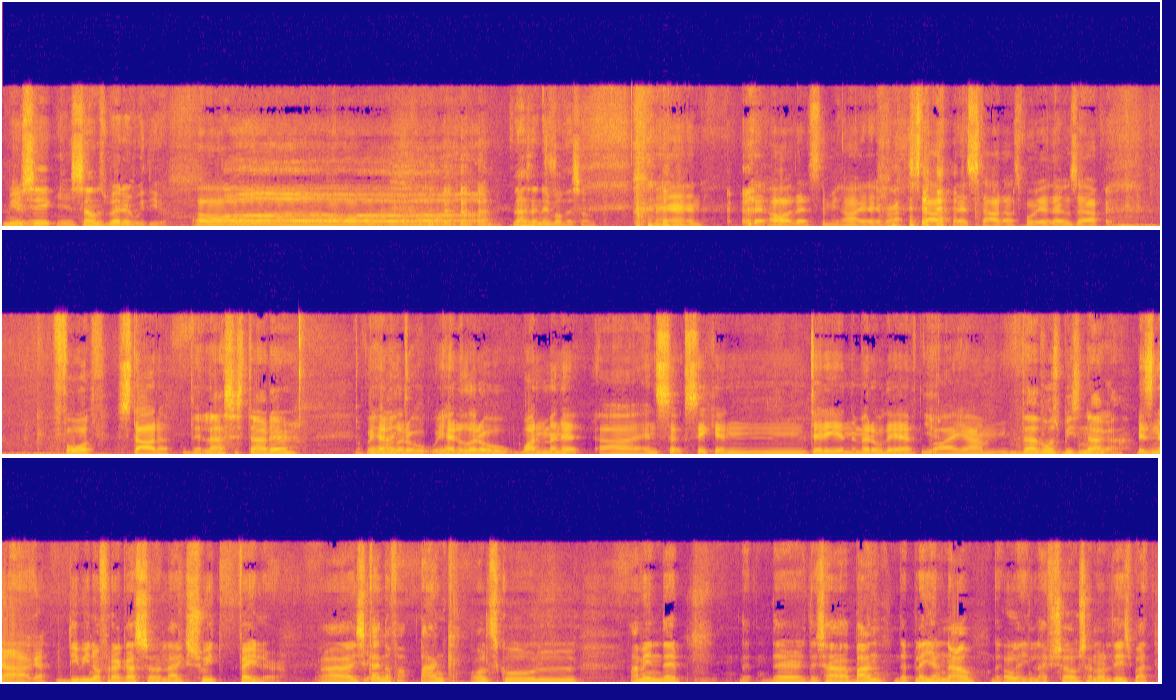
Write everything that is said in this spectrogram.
Music Yeah. yeah. sounds better with you. Oh, That's the name of the song. man. That, oh, that's the. Oh, yeah, right. Start, that's Stardust for you. That was our fourth starter. The last starter. We had a little. We had a little one minute uh, and six second ditty in the middle there Yeah. by um, That was Biznaga. Biznaga. Divino Fracaso, like Sweet Failure. Uh, it's kind of a punk, old school. I mean, they there there's a band they're playing Yeah. now. They're Oh. playing live shows and all this, but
